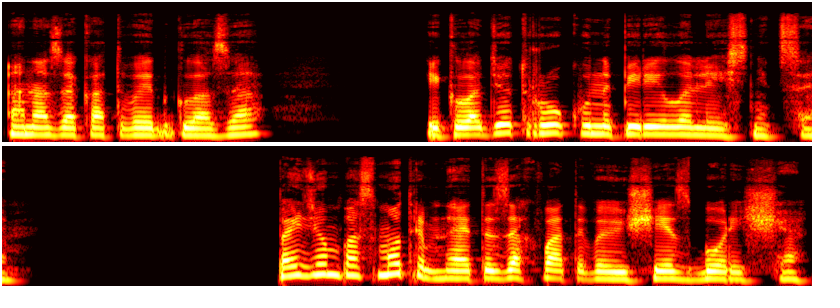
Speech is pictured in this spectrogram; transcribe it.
Она закатывает глаза и кладет руку на перила лестницы. Пойдем посмотрим на это захватывающее сборище».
